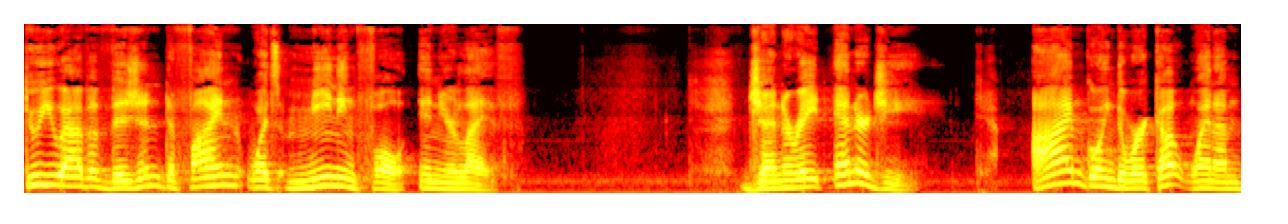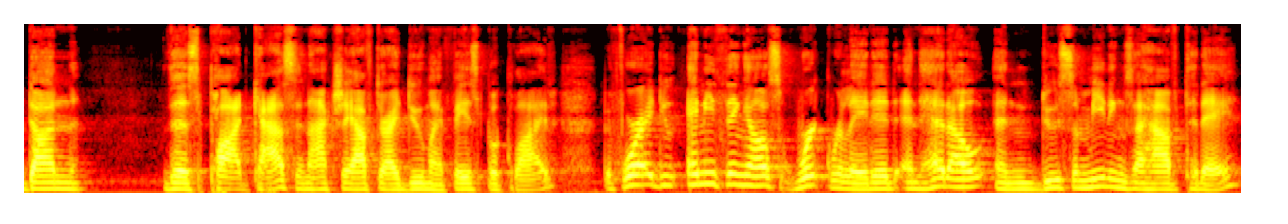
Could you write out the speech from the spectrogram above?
Do you have a vision? Define what's meaningful in your life. Generate energy. I'm going to work out when I'm done this podcast and actually after I do my Facebook Live. Before I do anything else work related and head out and do some meetings I have today.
